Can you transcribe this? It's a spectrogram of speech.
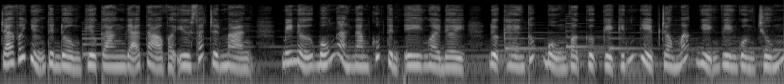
Trái với những tin đồn kiêu căng giả tạo và yêu sách trên mạng, mỹ nữ 4.000 năm Cúc Tình Y ngoài đời được khen tốt bụng và cực kỳ kính nghiệp trong mắt diễn viên quần chúng.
